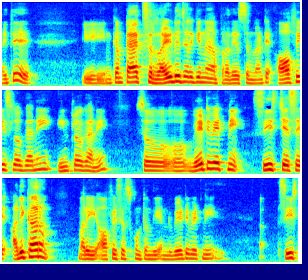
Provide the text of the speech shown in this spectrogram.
అయితే ఈ ఇన్కమ్ ట్యాక్స్ రైడ్ జరిగిన ప్రదేశంలో అంటే ఆఫీస్లో కానీ ఇంట్లో కానీ సో వేటి వేటిని సీజ్ చేసే అధికారం మరి ఆఫీసర్స్కి ఉంటుంది. అండ్ వేటి వేటిని సీజ్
